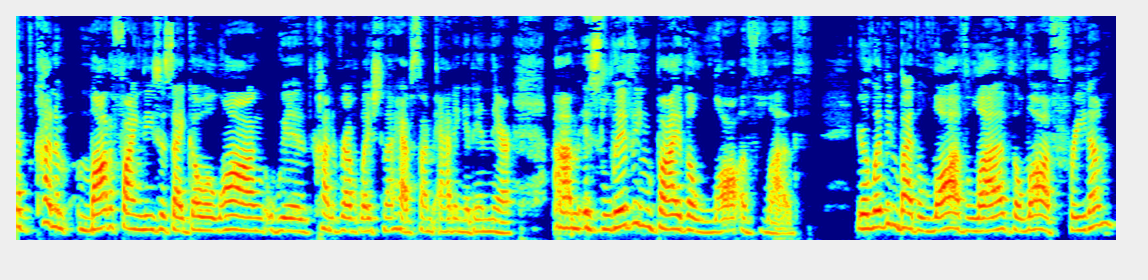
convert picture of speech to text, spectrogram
am kind of modifying these as I go along with kind of revelation I have, so I'm adding it in there. Um, is living by the law of love. You're living by the law of love, the law of freedom,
